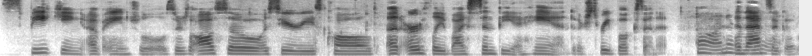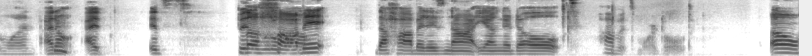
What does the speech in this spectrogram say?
Speaking of angels, there's also a series called Unearthly by Cynthia Hand. There's three books in it, Oh, I never. and that's of a good one. I don't. I. It's been The little while. Hobbit. The Hobbit is not young adult. Hobbit's more adult. Oh,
